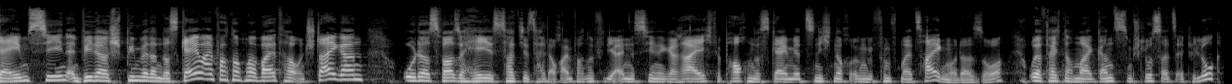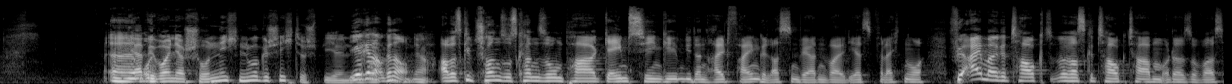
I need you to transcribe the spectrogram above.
Game-Szenen. Entweder spielen wir dann das Game einfach nochmal weiter und steigern, oder es war so, hey, es hat jetzt halt auch einfach nur für die eine Szene gereicht. Wir brauchen das Game jetzt nicht noch irgendwie fünfmal zeigen oder so. Oder vielleicht nochmal ganz zum Schluss als Epilog. ja, wir wollen ja schon nicht nur Geschichte spielen. Ja, genau, genau. Ja. Aber es gibt schon so, es kann so ein paar Game-Szenen geben, die dann halt fallen gelassen werden, weil die jetzt vielleicht nur für einmal getaugt, was getaugt haben oder sowas.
